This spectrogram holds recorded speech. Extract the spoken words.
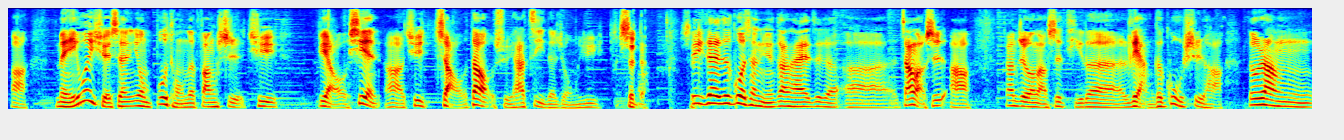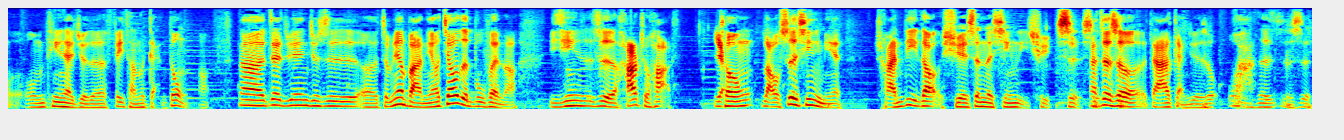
啊，每一位学生用不同的方式去表现啊，去找到属于他自己的荣誉。是的，所以在这个过程里面，刚才这个呃张老师啊，张志勇老师提了两个故事哈、都让我们听起来觉得非常的感动啊。那在这边就是呃，怎么样把你要教的部分啊，已经是 heart to heart，Yeah 从老师的心里面传递到学生的心里去。是那这时候大家感觉说，哇，那只是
